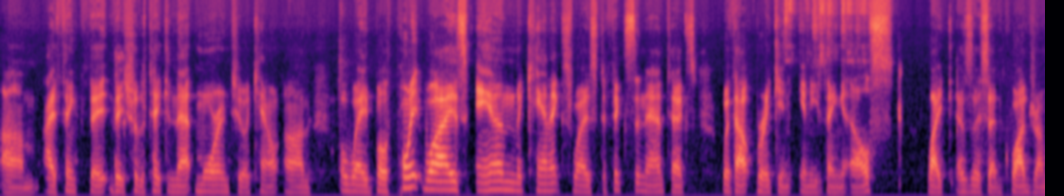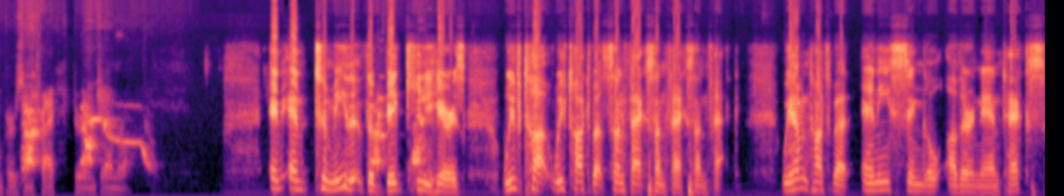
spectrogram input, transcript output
Um, I think they, they should have taken that more into account on a way, both point wise and mechanics wise, to fix the Nantex without breaking anything else, like as I said, quad jumpers and tractor in general. And and to me, the, the big key here is we've taught we've talked about Sunfac, Sunfac, Sunfac. We haven't talked about any single other Nantex,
